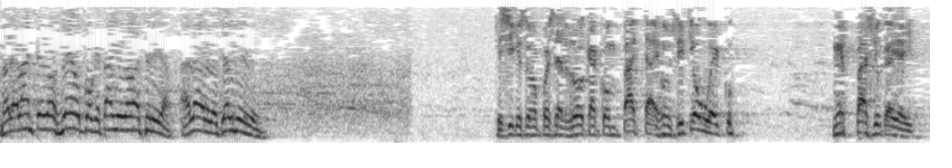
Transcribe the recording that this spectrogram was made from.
No levanten los dedos porque está en la batería. lo que él. Que sí que eso no puede ser roca compacta, es un sitio hueco, un espacio que hay ahí.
